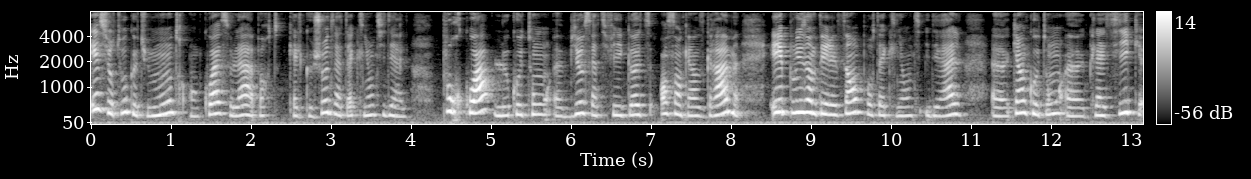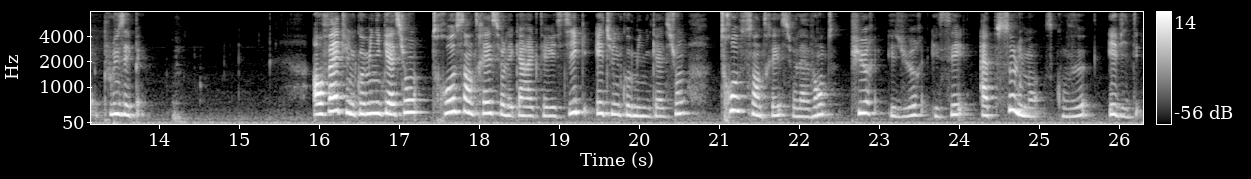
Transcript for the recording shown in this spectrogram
et surtout que tu montres en quoi cela apporte quelque chose à ta cliente idéale. Pourquoi le coton euh, bio-certifié GOTS en 115 grammes est plus intéressant pour ta cliente idéale qu'un coton classique plus épais? En fait, une communication trop centrée sur les caractéristiques est une communication trop centrée sur la vente pure et dure et c'est absolument ce qu'on veut éviter.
